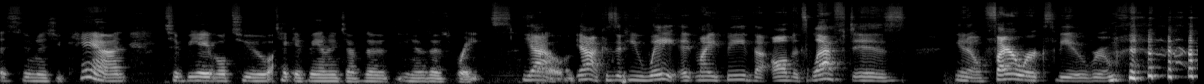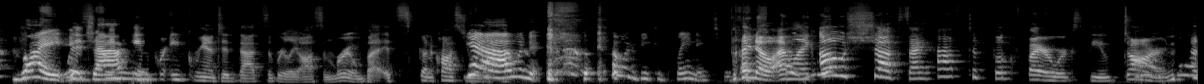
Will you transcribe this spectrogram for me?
as soon as you can to be able to take advantage of the, you know, those rates. Yeah. So, Yeah. Cause if you wait, it might be that all that's left is, you know, fireworks view room. right. Which, exactly. I mean, eh, granted, that's a really awesome room, but it's going to cost you. Yeah. I wouldn't. I wouldn't be complaining to you I know. I'm like, oh shucks, I have to book fireworks view. Darn. Oh,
